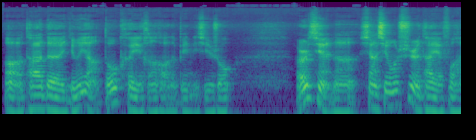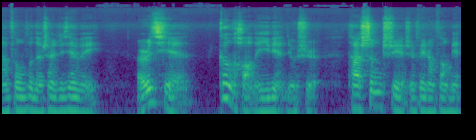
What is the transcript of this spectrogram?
啊，它的营养都可以很好的被你吸收。而且呢，像西红柿它也富含丰富的膳食纤维。而且更好的一点就是，它生吃也是非常方便。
